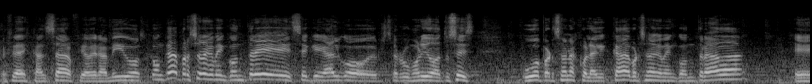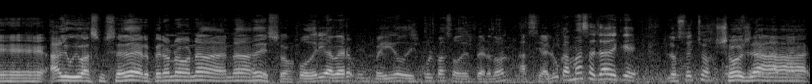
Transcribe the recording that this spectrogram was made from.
Me fui a descansar, fui a ver amigos. Con cada persona que me encontré, sé que algo se rumoreó. Entonces, hubo personas con las que cada persona que me encontraba, eh, algo iba a suceder, pero no, nada, nada de eso. ¿Podría haber un pedido de disculpas o de perdón hacia Lucas? Más allá de que los hechos... Yo ya,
